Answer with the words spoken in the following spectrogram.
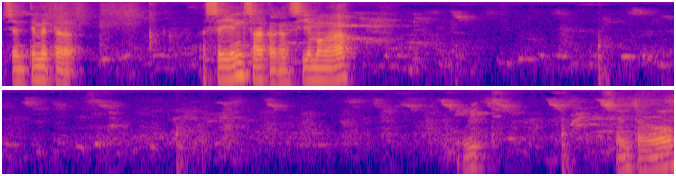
cm asayin circle kan siamanga width, center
